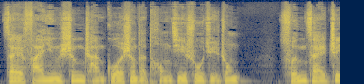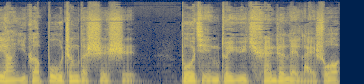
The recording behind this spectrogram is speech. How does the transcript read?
在反映生产过剩的统计数据中。存在这样一个不争的事实：不仅对于全人类来说，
